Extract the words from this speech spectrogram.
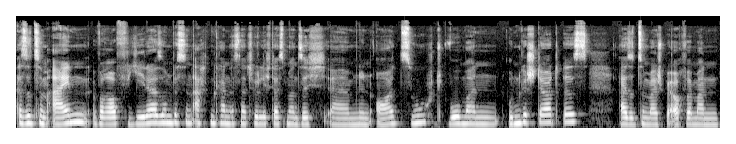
Also zum einen, worauf jeder so ein bisschen achten kann, ist natürlich, dass man sich ähm, einen Ort sucht, wo man ungestört ist. Also zum Beispiel auch, wenn man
